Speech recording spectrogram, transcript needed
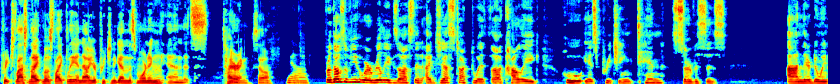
preached last night, most likely, and now you're preaching again this morning, and it's tiring. So, yeah. For those of you who are really exhausted, I just talked with a colleague who is preaching 10 services, and they're doing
